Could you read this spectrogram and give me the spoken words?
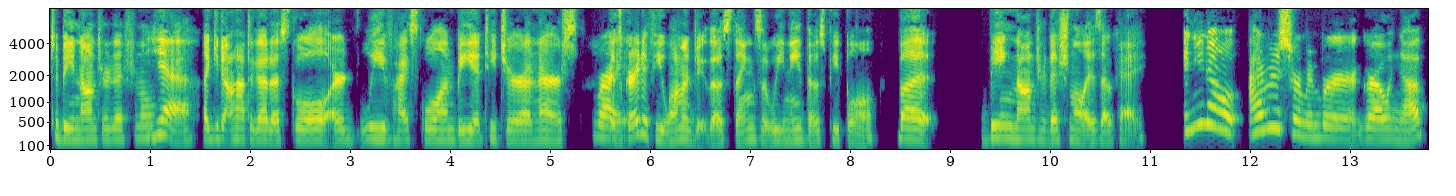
to be non-traditional? Yeah. Like you don't have to go to school or leave high school and be a teacher or a nurse. Right. it's great if you want to do those things that we need those people but being non-traditional is okay. And you know i just remember growing up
